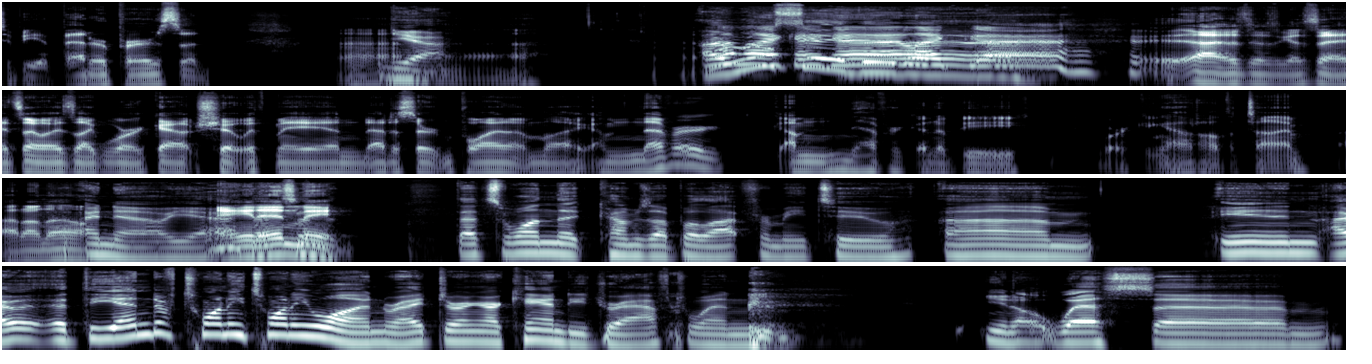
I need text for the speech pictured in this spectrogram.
to be a better person. Uh, Yeah. I will like, say that, like uh, uh, I was just gonna say it's always like workout shit with me, and at a certain point, I'm like, I'm never, I'm never gonna be working out all the time. I don't know. I know, yeah. Ain't that's in me. that's one that comes up a lot for me too. Um in I at the end of 2021, right, during our candy draft when you know, Wes um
